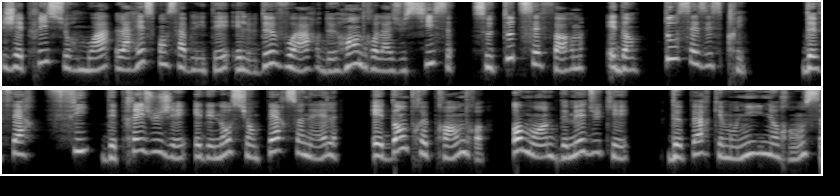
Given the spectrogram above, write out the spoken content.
j'ai pris sur moi la responsabilité et le devoir de rendre la justice sous toutes ses formes et dans tous ses esprits, de faire fi des préjugés et des notions personnelles et d'entreprendre au moins de m'éduquer, de peur que mon ignorance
